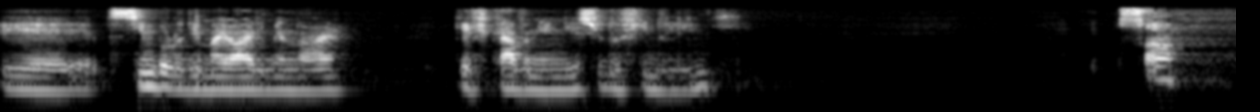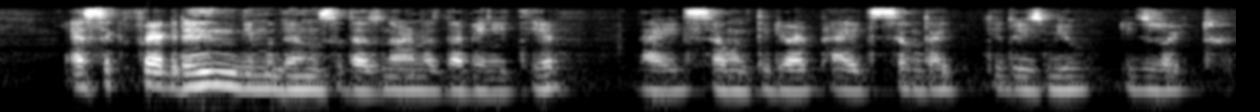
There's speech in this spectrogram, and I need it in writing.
eh, símbolo de maior e menor que ficava no início e do fim do link. Só. Essa que foi a grande mudança das normas da BNT, da edição anterior para a edição de 2018.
